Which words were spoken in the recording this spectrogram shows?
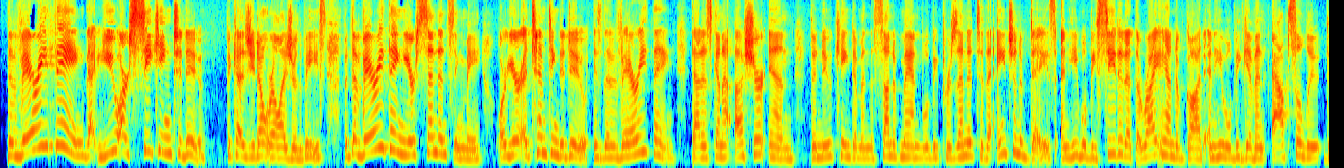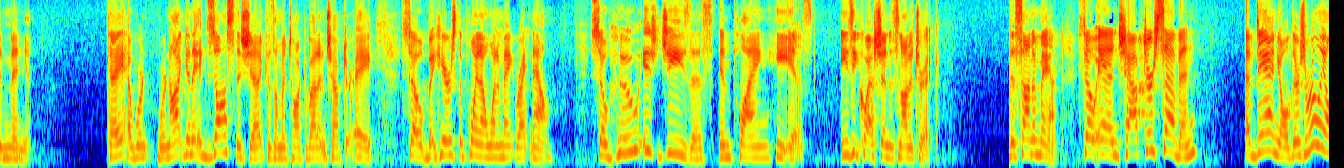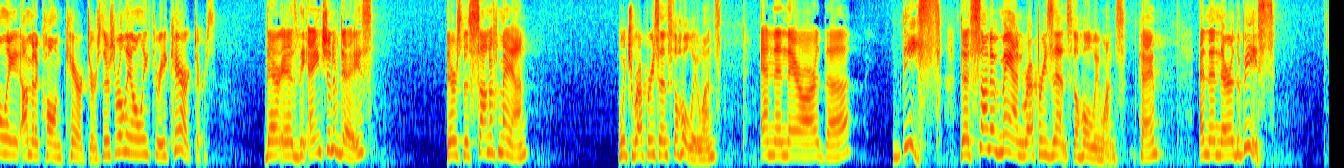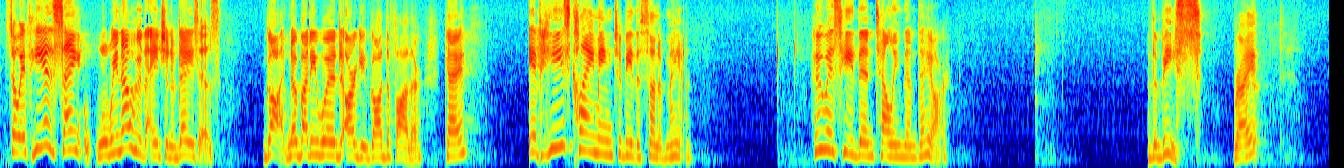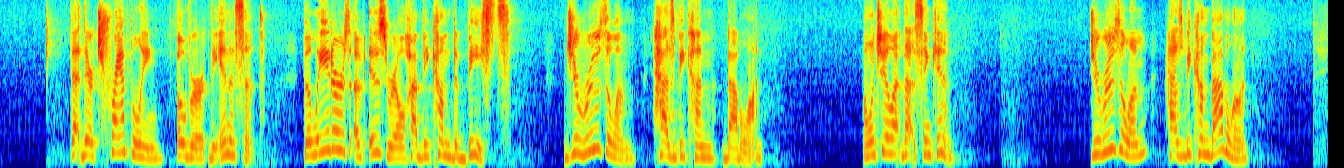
The very thing that you are seeking to do, because you don't realize you're the beast, but the very thing you're sentencing me or you're attempting to do is the very thing that is going to usher in the new kingdom, and the Son of Man will be presented to the Ancient of Days, and he will be seated at the right hand of God, and he will be given absolute dominion. Okay, we're, we're not going to exhaust this yet because I'm going to talk about it in chapter 8. So, but here's the point I want to make right now. So, who is Jesus implying he is? Easy question, it's not a trick. The Son of Man. So, in chapter 7 of Daniel, there's really only, I'm going to call them characters, there's really only three characters. There is the Ancient of Days, there's the Son of Man, which represents the holy ones and then there are the beasts. The Son of Man represents the holy ones, okay? And then there are the beasts. So if he is saying, well, we know who the Ancient of Days is God. Nobody would argue God the Father, okay? If he's claiming to be the Son of Man, who is he then telling them they are? The beasts, right? that they're trampling over the innocent. The leaders of Israel have become the beasts. Jerusalem has become Babylon. I want you to let that sink in. Jerusalem has become Babylon.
